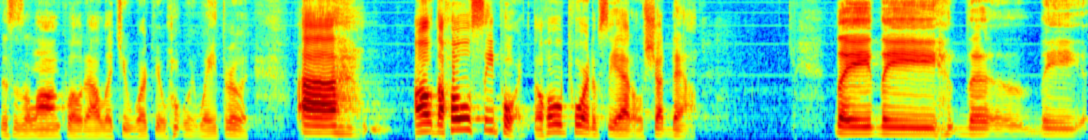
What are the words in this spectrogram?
This is a long quote. I'll let you work your way through it. Uh, all, the whole seaport, the whole port of Seattle shut down. The, the, the, the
